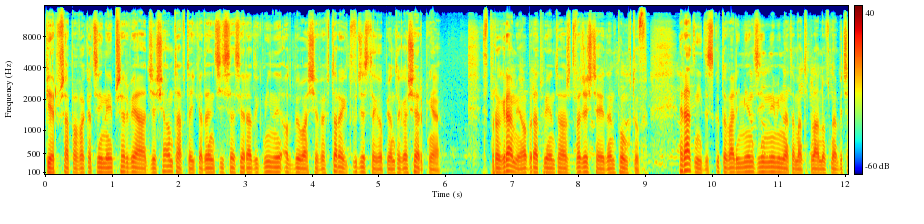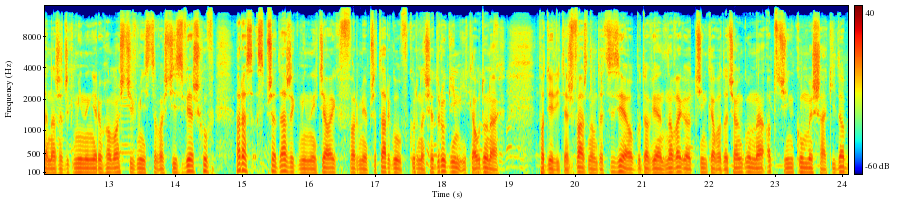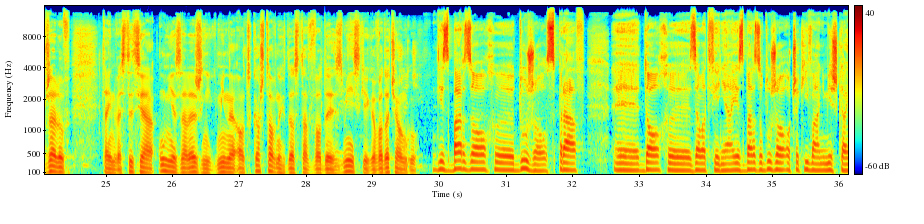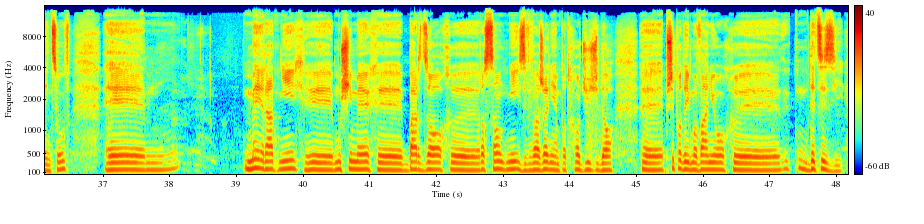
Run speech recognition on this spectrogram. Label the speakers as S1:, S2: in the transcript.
S1: Pierwsza po wakacyjnej przerwie, a dziesiąta w tej kadencji sesja Rady Gminy odbyła się we wtorek 25 sierpnia. W programie obrad ujęto aż 21 punktów. Radni dyskutowali m.in. na temat planów nabycia na rzecz gminy nieruchomości w miejscowości Zwierzchów oraz sprzedaży gminnych działek w formie przetargu w Kurnosie II i Kałdunach. Podjęli też ważną decyzję o budowie nowego odcinka wodociągu na odcinku Myszaki do Brzelów. Ta inwestycja uniezależni gminę od kosztownych dostaw wody z miejskiego wodociągu.
S2: Jest bardzo e, dużo spraw e, do e, załatwienia, jest bardzo dużo oczekiwań mieszkańców. My, radni, musimy bardzo rozsądnie i z wyważeniem podchodzić do, przy podejmowaniu decyzji.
